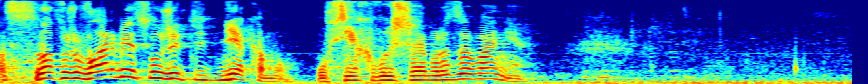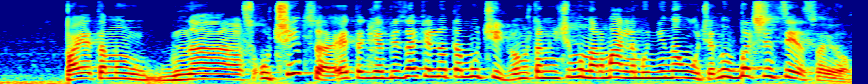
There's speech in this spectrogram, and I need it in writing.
Нас, у нас уже в армии служить некому. У всех высшее образование. Поэтому на, учиться, это не обязательно там учить, потому что там ничему нормальному не научат. Ну, в большинстве своем.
